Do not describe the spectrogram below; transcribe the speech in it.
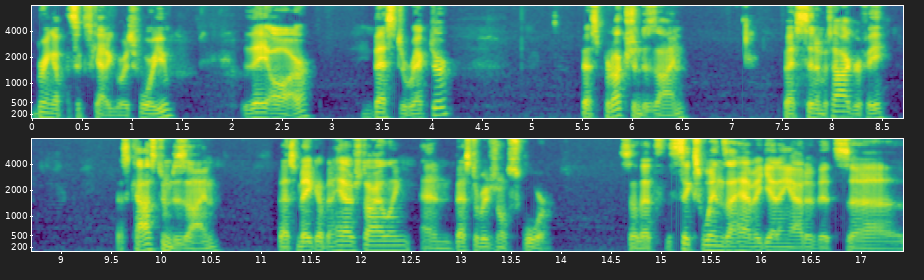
bring up the six categories for you. They are best director, best production design, best cinematography, best costume design, best makeup and hairstyling, and best original score. So that's the six wins I have it getting out of its uh,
